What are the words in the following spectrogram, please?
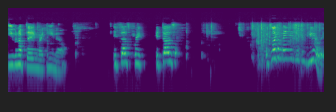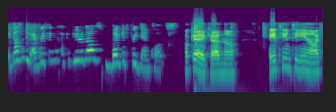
even updating my email. It does pre. It does. It's like a miniature computer. It doesn't do everything a computer does, but it gets pretty damn close. Okay, Cadna. AT&T and, I-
